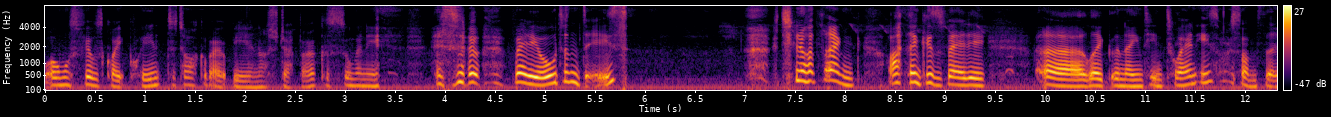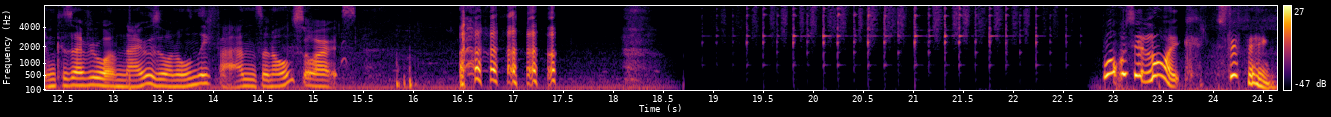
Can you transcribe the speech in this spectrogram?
almost feels quite quaint to talk about being a stripper because so many, it's very olden days. Do you not think? I think it's very uh, like the 1920s or something because everyone now is on OnlyFans and all sorts. What was it like stripping?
